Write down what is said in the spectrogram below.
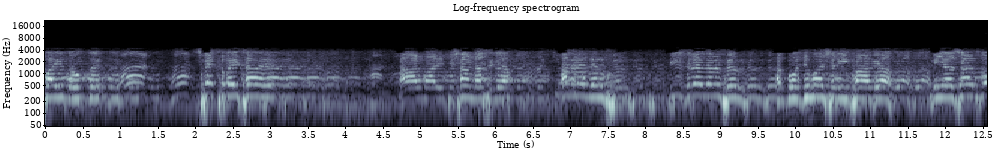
پائی دے سکھ بیٹھا ہے۔ تال ماری پچھا نس گیا۔ اگلے دن پھر تیسرے دن پھر اگوں جمعہ شریف آ گیا۔ میاں صاحب کو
